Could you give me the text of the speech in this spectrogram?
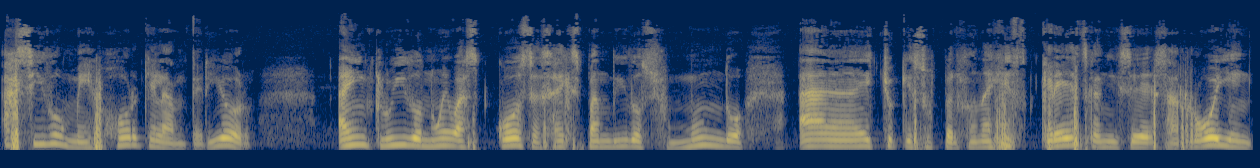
ha sido mejor que la anterior. Ha incluido nuevas cosas, ha expandido su mundo, ha hecho que sus personajes crezcan y se desarrollen,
